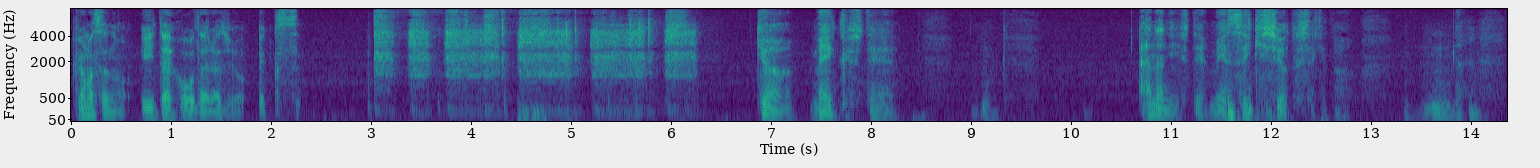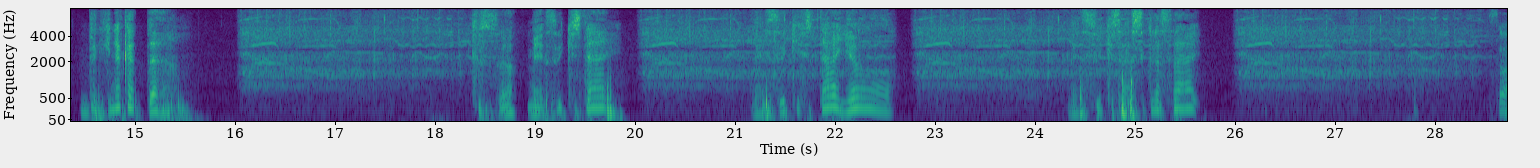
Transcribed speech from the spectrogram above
倉正の言いたい放題ラジオ X 今日メイクして、うん、アナにしてメス液しようとしたけど、うん、できなかった。くそメス液したい。メス液したいよ。メス液させてください。さあ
